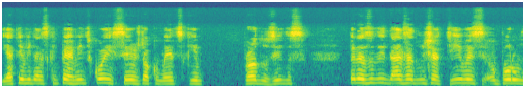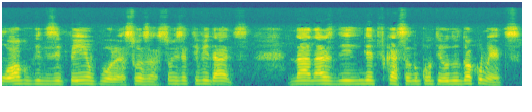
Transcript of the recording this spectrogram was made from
e atividades que permitem conhecer os documentos que produzidos pelas unidades administrativas ou por um órgão que desempenham por as suas ações e atividades na análise de identificação do conteúdo dos documentos.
